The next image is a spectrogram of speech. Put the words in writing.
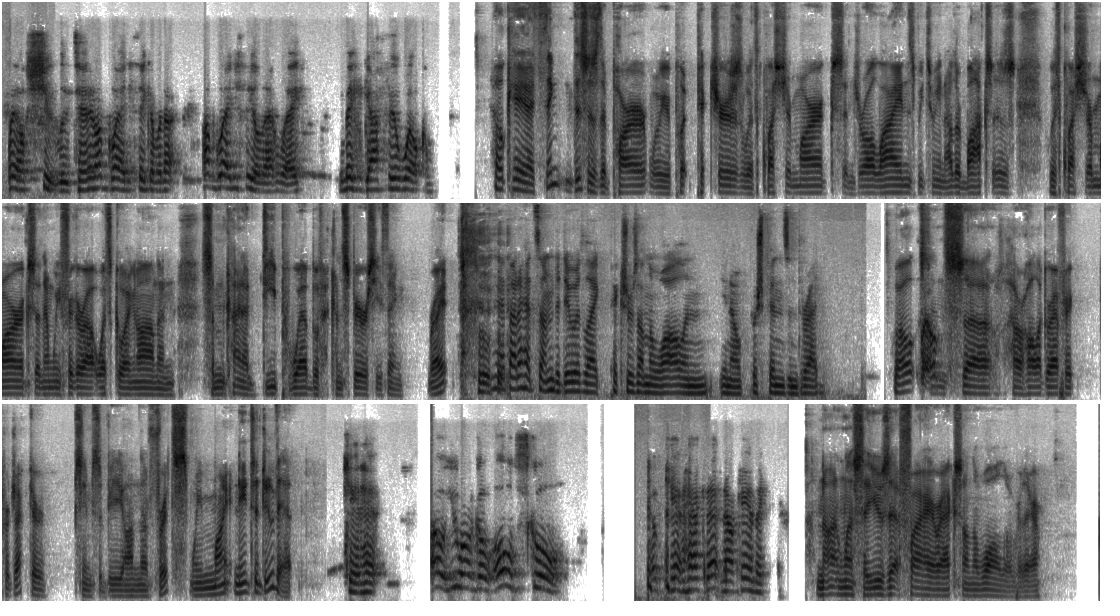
Well, shoot, Lieutenant. I'm glad you think I'm not. I'm glad you feel that way. You make a guy feel welcome. Okay, I think this is the part where you put pictures with question marks and draw lines between other boxes with question marks, and then we figure out what's going on and some kind of deep web of conspiracy thing, right? I thought it had something to do with like pictures on the wall and you know push pins and thread. Well, Well- since uh, our holographic projector seems to be on the fritz, we might need to do that. Can't hack. Oh, you want to go old school? Nope, can't hack that now, can they? Not unless they use that fire axe on the wall over there.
